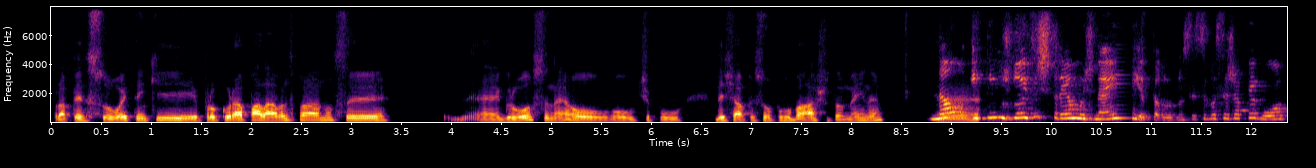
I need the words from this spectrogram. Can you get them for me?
para a pessoa e tem que procurar palavras para não ser é, grosso, né? Ou, ou, tipo deixar a pessoa por baixo também, né? Não, é... e tem os dois extremos, né, Ítalo? Não sei se você já pegou,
